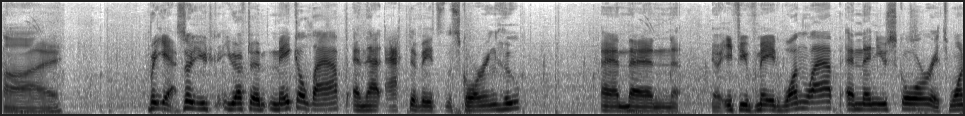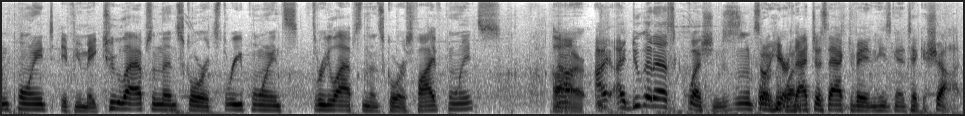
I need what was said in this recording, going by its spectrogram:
Uh, but yeah, so you you have to make a lap, and that activates the scoring hoop, and then you know, if you've made one lap and then you score, it's one point. If you make two laps and then score, it's three points. Three laps and then score is five points. Now, Uh, I, I do gotta ask a question. This is an important so here, one. that just activated, and he's going to take a shot,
